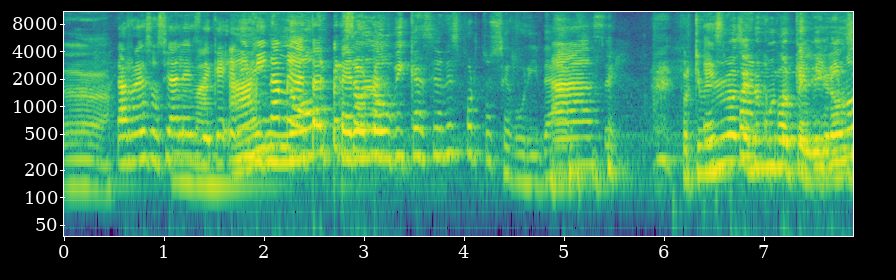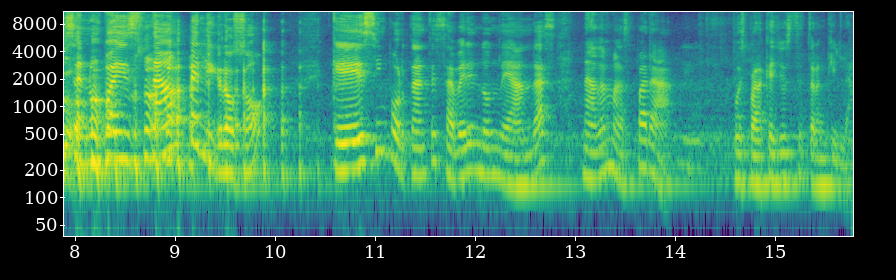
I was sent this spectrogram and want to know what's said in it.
Ah, Las redes sociales de que Ay, elimíname no, a tal persona. Pero la ubicación es por tu seguridad. Ah, sí. porque vivimos en un mundo porque peligroso. Vivimos en un país tan peligroso que es importante saber en dónde andas, nada más para, pues para que yo esté tranquila.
